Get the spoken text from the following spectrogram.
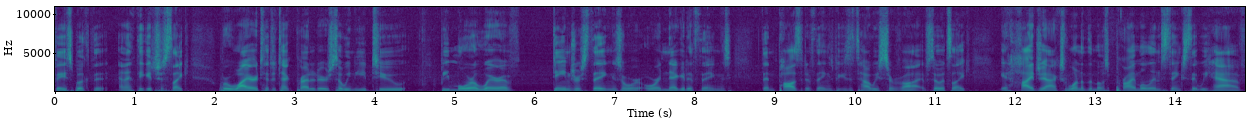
Facebook that and I think it's just like we're wired to detect predators so we need to be more aware of dangerous things or or negative things than positive things because it's how we survive. So it's like it hijacks one of the most primal instincts that we have.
